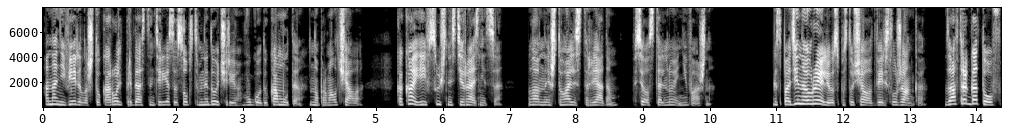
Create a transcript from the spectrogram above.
Она не верила, что король придаст интересы собственной дочери в угоду кому-то, но промолчала. Какая ей в сущности разница? Главное, что Алистер рядом. Все остальное неважно. «Господин Аурелиус», — постучала в дверь служанка. «Завтрак готов».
